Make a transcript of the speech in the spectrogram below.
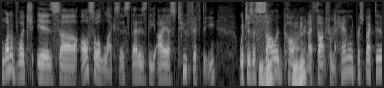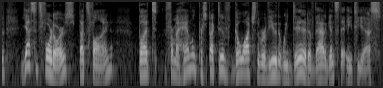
One of which is uh, also a Lexus. That is the IS250, which is a solid car. And I thought from a handling perspective, yes, it's four doors. That's fine. But from a handling perspective, go watch the review that we did of that against the ATS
